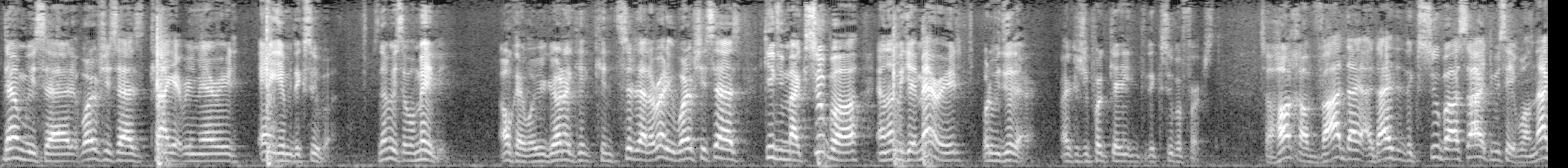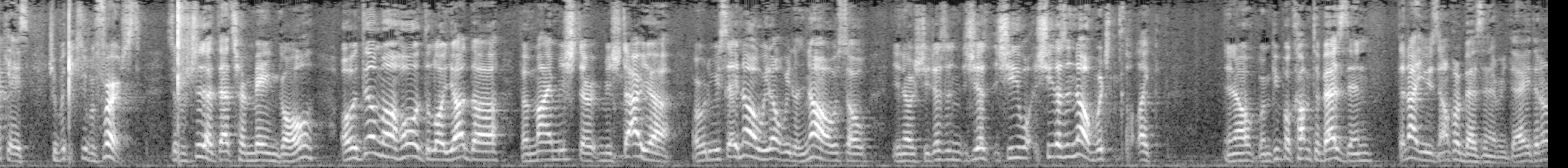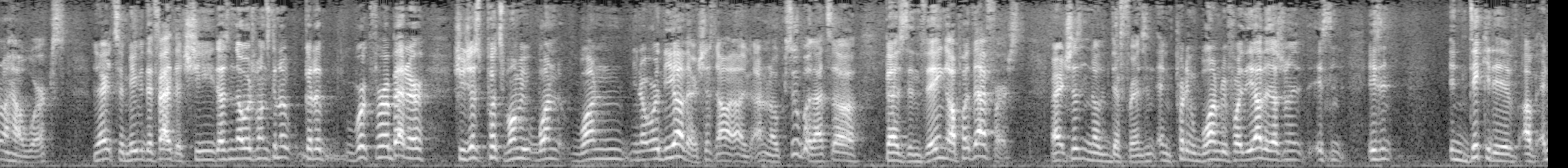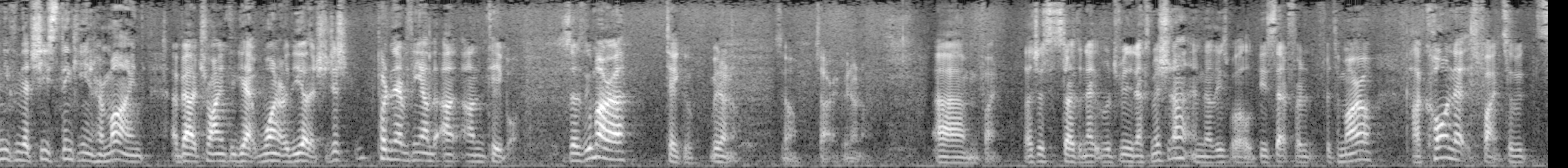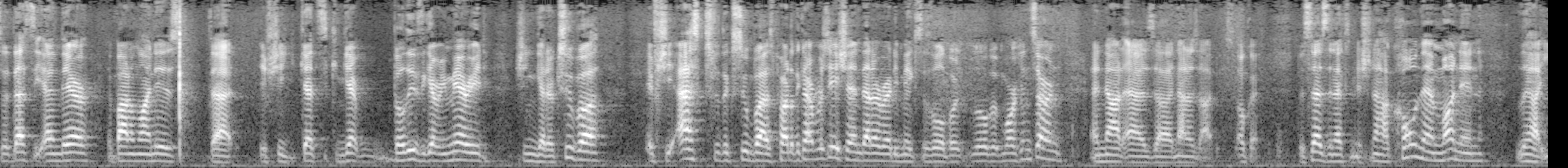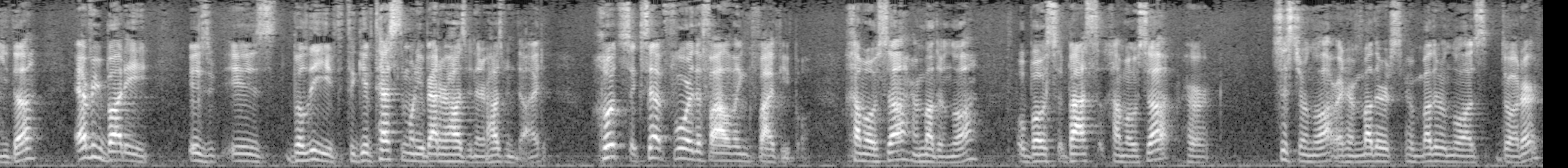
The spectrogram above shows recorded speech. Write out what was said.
Then we said, what if she says, "Can I get remarried and give me the ksuba?" So then we said, well, maybe. Okay, well, you're going to consider that already. What if she says, "Give me my ksuba and let me get married"? What do we do there? Right? Because she put getting the ksuba first. So hacha vadai adai the ksuba aside. Do we say, well, in that case, she put the ksuba first? So for sure that that's her main goal. O dilma hold the lo yada my mishtarya. Or do we say no? We don't really know. So you know she doesn't she she she doesn't know which like you know when people come to Bezdin they're not using they don't go to Bezdin every day. They don't know how it works. Right? So maybe the fact that she doesn't know which one's gonna gonna work for her better, she just puts one one one you know or the other. She says, oh, I don't know, ksuba, that's a Bezdin thing. I'll put that first. Right? She doesn't know the difference, and, and putting one before the other doesn't isn't isn't indicative of anything that she's thinking in her mind about trying to get one or the other. She's just putting everything on the, on, on the table. Says Gemara, Teku. We don't know. So, sorry, we don't know. Um, fine. Let's just start the next, let's read the next Mishnah, and at least we'll be set for, for tomorrow. Hakon is fine. So, so that's the end there. The bottom line is that if she gets can get believe to get remarried, she can get her ksuba. If she asks for the ksuba as part of the conversation, that already makes us a little bit, little bit more concerned and not as uh, not as obvious. Okay. It says the next Mishnah Hakol manin leha'ida. Everybody is, is believed to give testimony about her husband that her husband died. Chutz, except for the following five people. Chamosa, her mother-in-law. Ubos Bas Chamosa, her sister-in-law, right? Her mother's her mother-in-law's daughter.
